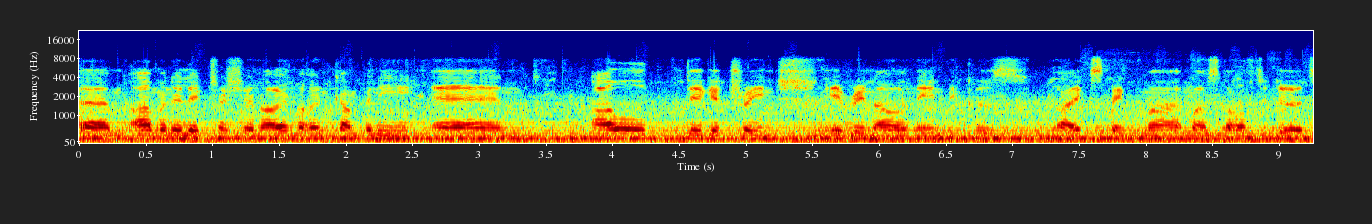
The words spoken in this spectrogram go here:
Um, I'm an electrician, I own my own company, and I will dig a trench every now and then because I expect my, my staff to do it.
